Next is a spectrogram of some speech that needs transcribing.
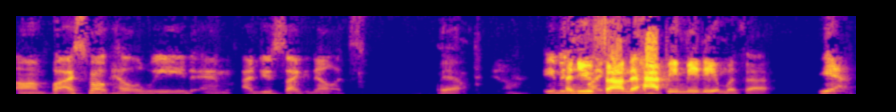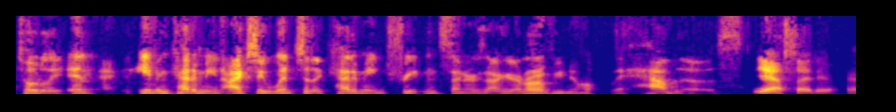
Um, but I smoke hella weed and I do psychedelics. Yeah. You know? Even And you like- found a happy medium with that. Yeah, totally. And even ketamine. I actually went to the ketamine treatment centers out here. I don't know if you know they have those. Yes, I do. Yeah.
